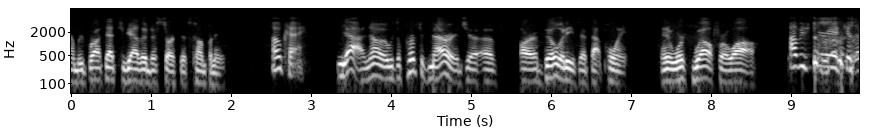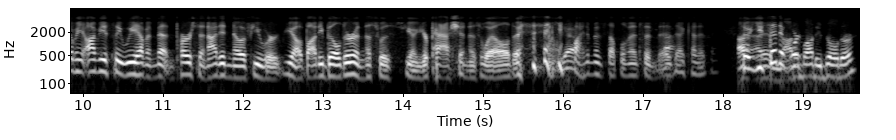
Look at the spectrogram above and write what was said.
and we brought that together to start this company. okay. Yeah, no, it was a perfect marriage of- of our abilities at that point, and it worked well for a while. I was curious because I mean, obviously we haven't met in person. I didn't know if you were, you know, a bodybuilder and this was, you know, your passion as well, the Yeah. vitamin supplements and uh, that kind of thing. So I, you I said it worked. a bodybuilder,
